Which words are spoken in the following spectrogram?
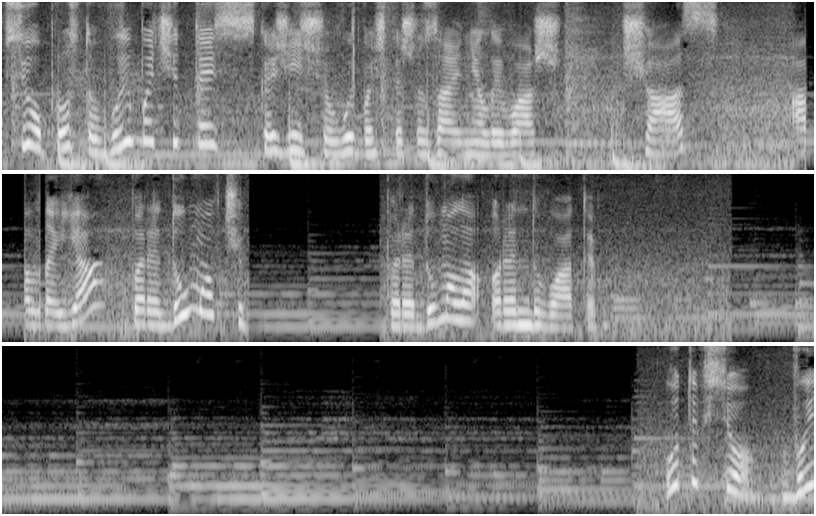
все, просто вибачитесь, скажіть, що вибачте, що зайняли ваш час, але я передумав чи передумала орендувати. От і все. Ви,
